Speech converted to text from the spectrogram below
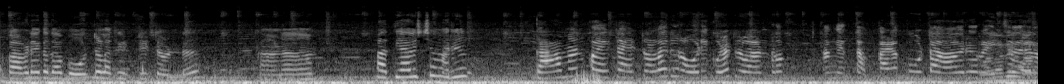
അപ്പൊ അവിടെയൊക്കെ ബോട്ടുകളൊക്കെ ഇട്ടിട്ടുണ്ട്. കാണാം. അപ്പൊ അത്യാവശ്യം ഒരു കാമൻ ക്വയറ്റ് ആയിട്ടുള്ള ഒരു റോഡിൽ കൂടെ ട്രിവാൻഡ്രം അങ്ങ് എത്താം കഴക്കൂട്ട ആ ഒരു റേഞ്ച് വരെ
